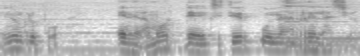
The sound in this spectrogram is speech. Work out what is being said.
en un grupo, en el amor debe existir una relación.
